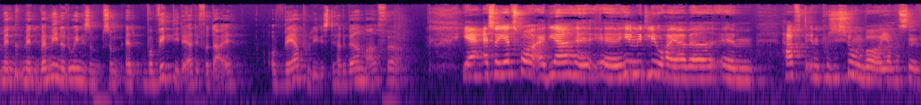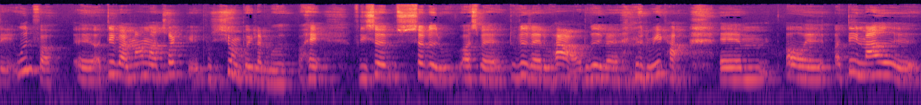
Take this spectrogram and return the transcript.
Men, men hvad mener du egentlig, som, som, at, hvor vigtigt er det for dig at være politisk? Det har det været meget før. Ja, altså jeg tror, at jeg øh, hele mit liv har jeg været øh, haft en position, hvor jeg var sådan lidt udenfor Øh, og det var en meget, meget tryg øh, position på en eller anden måde at have. Fordi så, så ved du også, hvad, du ved, hvad du har, og du ved, hvad, hvad du ikke har. Øhm, og, øh, og det er en meget... Øh,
